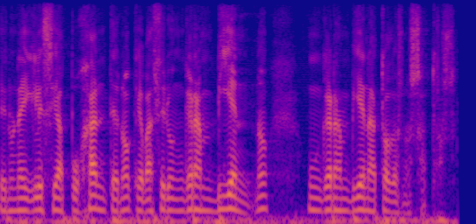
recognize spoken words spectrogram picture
en una iglesia pujante, ¿no? que va a hacer un gran bien, ¿no? un gran bien a todos nosotros.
